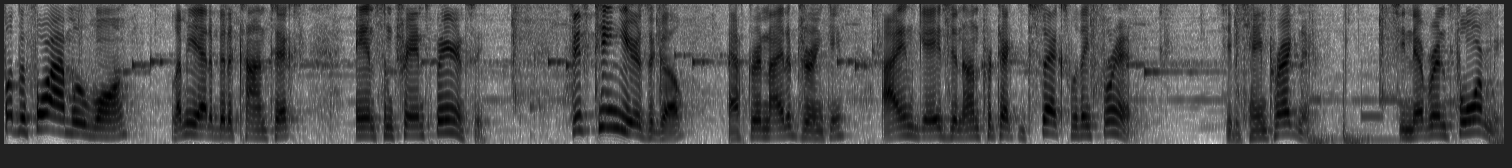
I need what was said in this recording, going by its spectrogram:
But before I move on, let me add a bit of context and some transparency. 15 years ago, after a night of drinking, I engaged in unprotected sex with a friend. She became pregnant. She never informed me.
